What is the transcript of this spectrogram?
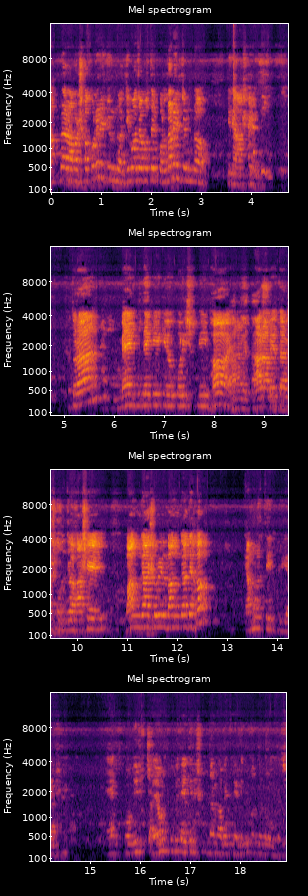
আপনার আমার সকলের জন্য জীবজগতের কল্যাণের জন্য তিনি আসেন। সুতরাং মেঘ দেখে কেউ করিসনি ভয় আড়ালে তার সূর্য হাসে। বাঙ্গা শরীর বাঙ্গা দেহ এমন ফিরে আসে? এক কবির চয়ন কবিতায় তিনি সুন্দরভাবে লিপিবদ্ধ করে কথা।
